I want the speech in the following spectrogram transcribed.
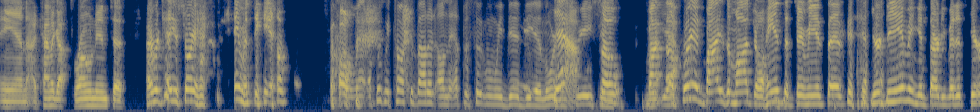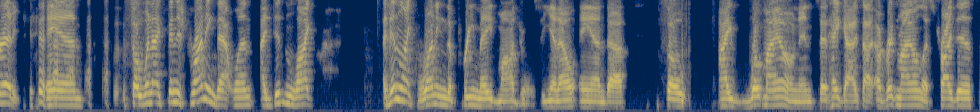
and I kind of got thrown into. I ever tell you a story how I became a DM? Oh, I think we talked about it on the episode when we did the uh, Lords yeah. of Creation. So my yeah. a friend buys a module, hands it to me, and says, "You're DMing in 30 minutes. Get ready." And so when I finished running that one, I didn't like I didn't like running the pre-made modules, you know, and uh, so I wrote my own and said, "Hey guys, I, I've written my own. Let's try this."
